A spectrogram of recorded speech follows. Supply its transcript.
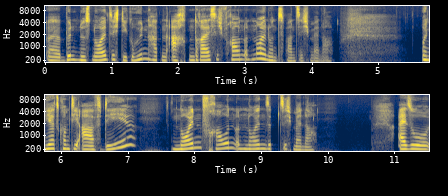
äh, Bündnis 90, die Grünen, hatten 38 Frauen und 29 Männer. Und jetzt kommt die AfD, 9 Frauen und 79 Männer. Also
